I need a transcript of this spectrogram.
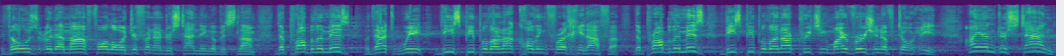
those ulama follow a different understanding of Islam. The problem is that we these people are not calling for a khilafah. The problem is these people are not preaching my version of tawheed. I understand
